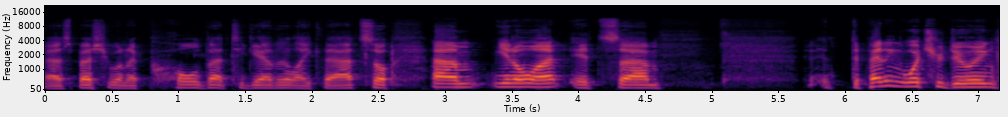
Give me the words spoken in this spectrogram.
especially when I hold that together like that. So, um, you know what? It's um, depending on what you're doing,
